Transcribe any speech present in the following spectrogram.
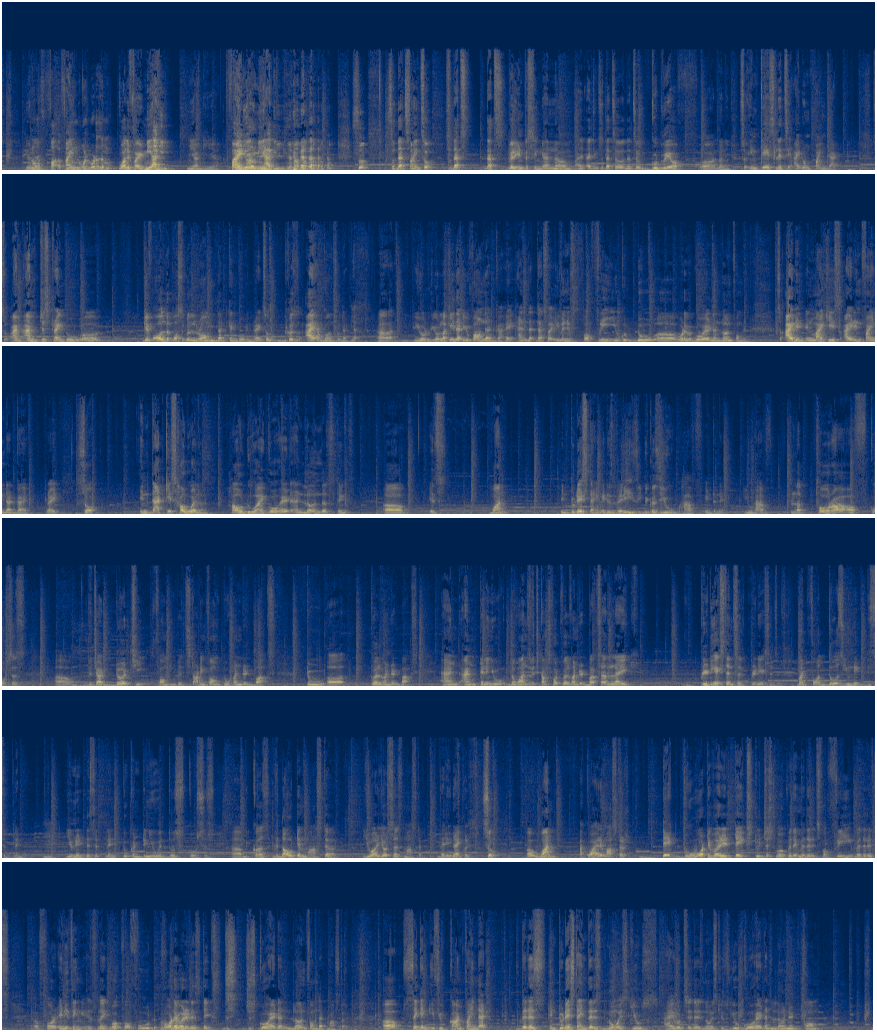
You know, Yeah. fi- find what what is the Qualified. Miyagi. Miyagi, yeah. Find your Miyagi. so, so that's fine. So, so that's that's very interesting, and um, I, I think so. That's a that's a good way of uh, learning. So, in case let's say I don't find that, so I'm I'm just trying to uh, give all the possible wrong that can go in, right? So, because I have gone through that. Yeah. Uh, you're you're lucky that you found that guy, and that, that's why even if for free you could do uh, whatever, go ahead and learn from him. So I didn't. In my case, I didn't find that guy, right? So in that case, how do I learn? How do I go ahead and learn those things? Uh, is one in today's time it is very easy because you have internet. You have plethora of courses um, which are dirt cheap from starting from 200 bucks to uh, 1200 bucks. And i'm telling you the ones which comes for 1200 bucks are like pretty extensive pretty extensive but for those you need discipline. You need discipline to continue with those courses. Uh, because without a master you are yourself master Very right? difficult. so uh, one acquire a master. Take do whatever it takes to just work with him whether it's for free whether it's uh, for anything. It's like work for food whatever it is takes. Just just go ahead and learn from that master. Uh, second if you can't find that there is in today's time there is no excuse. I would say there is no excuse. You go ahead and learn it from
